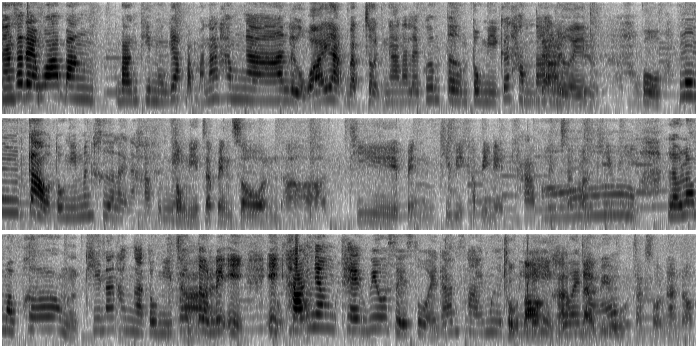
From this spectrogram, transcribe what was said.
งั้นแสดงว่าบางบางทีมุกอยากแบบมานั่งทำงาน หรือว่าอยากแบบจดงานอะไรเพิ่มเติมตรงนี้ก็ทำได้ได้เลยหมือนเดิมครับผมโอ้ มุมเก่าตรงนี้มันคืออะไรนะคะ คุณมินตรงนี้จะเป็นโซนเอ่อ ที่เป็นทีวีคาบิเนตครับ เป็นชั้นวางทีวี แล้วเรามาเพิ่มที่นั่งทำงานตรงนี้เพิ่มใช่เติมได้อีก อีกถูกต้องทั้งยังเทควิวสวยๆ ด้านซ้ายมือตรถูงกนี้ต้องได้อีกครับด้วยได้เนาะวิวจากโซนด้านนอก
